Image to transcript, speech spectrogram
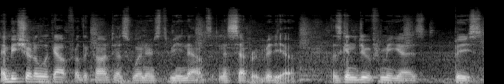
and be sure to look out for the contest winners to be announced in a separate video. That's to do it for me guys. Peace.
